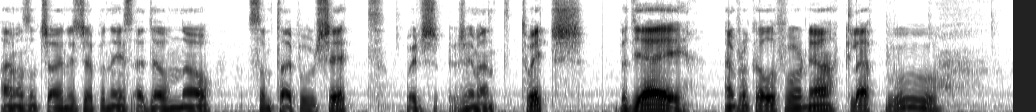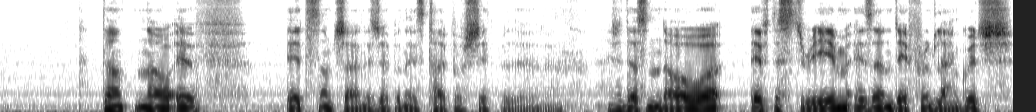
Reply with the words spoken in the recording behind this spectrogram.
I'm on some Chinese Japanese. I don't know some type of shit, which she meant Twitch. But yay, I'm from California. Clap. Woo. Don't know if it's some Chinese Japanese type of shit, but uh, she doesn't know if the stream is in different language.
